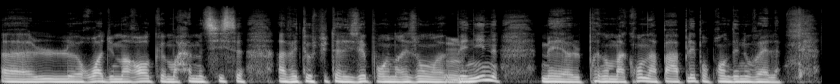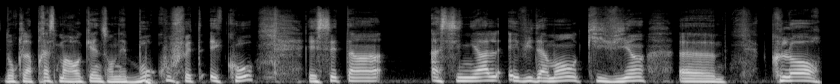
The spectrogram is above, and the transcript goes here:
le roi du Maroc, Mohamed VI, avait été hospitalisé pour une raison mmh. bénigne, mais le président Macron n'a pas appelé pour prendre des nouvelles. Donc la presse marocaine s'en est beaucoup fait écho, et c'est un un signal évidemment qui vient euh, clore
